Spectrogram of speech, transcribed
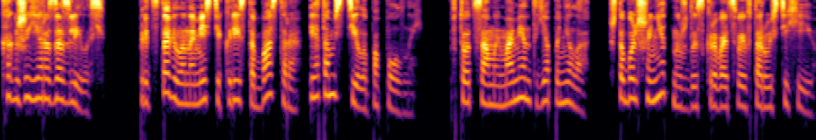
Как же я разозлилась представила на месте Криста Бастера и отомстила по полной. В тот самый момент я поняла, что больше нет нужды скрывать свою вторую стихию.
